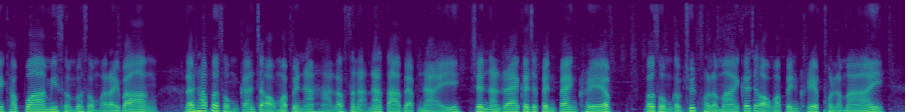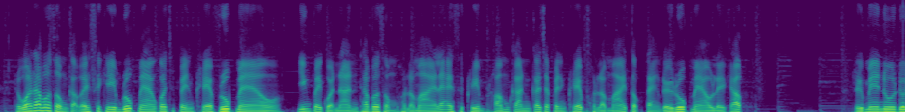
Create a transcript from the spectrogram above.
นะครับว่ามีส่วนผสมอะไรบ้าง และถ้าผสมกันจะออกมาเป็นอาหารลักษณะหน้าตาแบบไหน เช่นอันแรกก็จะเป็นแป้งเครปผสมกับชุดผลไม้ก็จะออกมาเป็นเครปผลไม้หรือว่าถ้าผสมกับไอศครีมรูปแมวก็จะเป็นเครปรูปแมว ยิ่งไปกว่านั้นถ้าผสมผลไม้และไอศครีมพร้อมกันก็จะเป็นเครปผลไม้ตกแต่งด้วยรูปแมวเลยครับ หรือเมนูโด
